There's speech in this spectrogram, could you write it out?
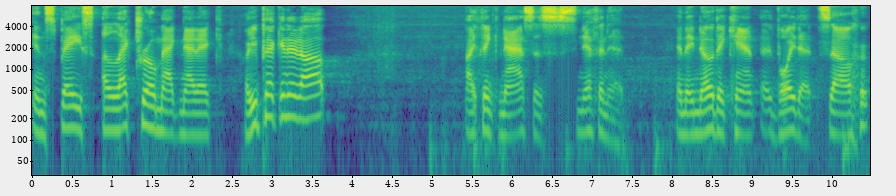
in space electromagnetic. Are you picking it up? I think NASA's sniffing it and they know they can't avoid it. So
